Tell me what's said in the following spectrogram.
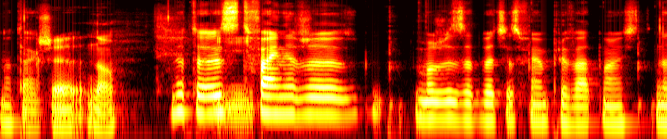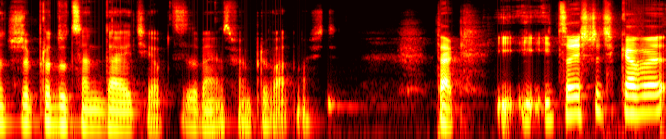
No tak. Także, no. No to jest I... fajne, że możesz zadbać o swoją prywatność, znaczy, że producent daje ci opcję zadbania o swoją prywatność. Tak. I, i, I co jeszcze ciekawe,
